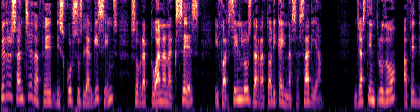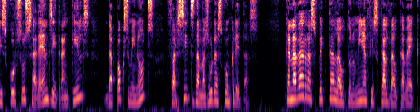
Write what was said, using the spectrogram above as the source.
Pedro Sánchez ha fet discursos llarguíssims sobre actuant en excés i farcint-los de retòrica innecessària. Justin Trudeau ha fet discursos serens i tranquils de pocs minuts farcits de mesures concretes. Canadà respecta l'autonomia fiscal del Quebec,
